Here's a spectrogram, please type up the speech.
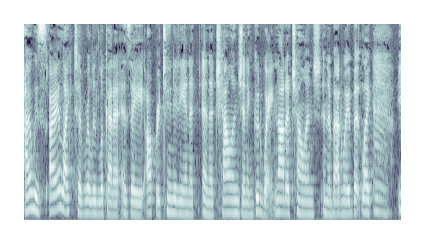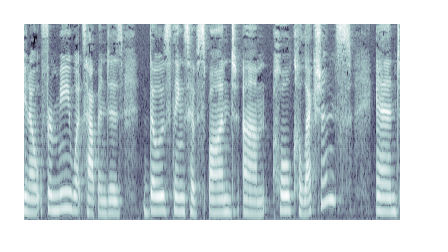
I always I like to really look at it as a opportunity and a and a challenge in a good way, not a challenge in a bad way, but like mm. you know, for me, what's happened is those things have spawned um, whole collections, and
